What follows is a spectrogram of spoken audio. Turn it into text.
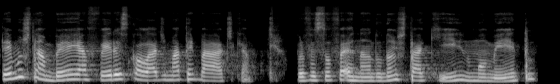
Temos também a Feira Escolar de Matemática. O professor Fernando não está aqui no momento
